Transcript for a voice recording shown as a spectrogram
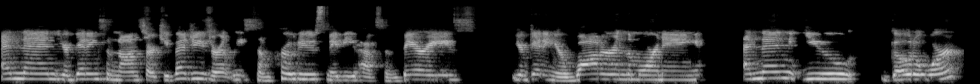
and then you're getting some non starchy veggies or at least some produce, maybe you have some berries you're getting your water in the morning, and then you go to work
